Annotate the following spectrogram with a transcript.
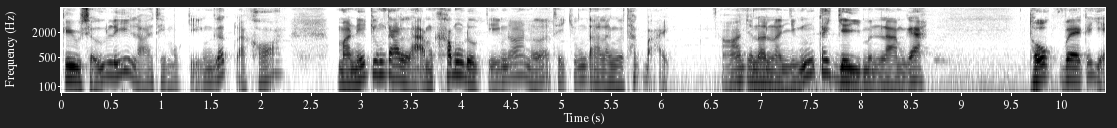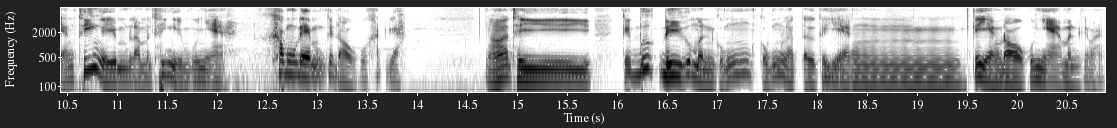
kêu xử lý lại thì một chuyện rất là khó. Mà nếu chúng ta làm không được chuyện đó nữa thì chúng ta là người thất bại. Đó, cho nên là những cái gì mình làm ra thuộc về cái dạng thí nghiệm là mình thí nghiệm của nhà không đem cái đồ của khách ra. Đó, thì cái bước đi của mình cũng cũng là từ cái dạng cái dạng đồ của nhà mình các bạn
